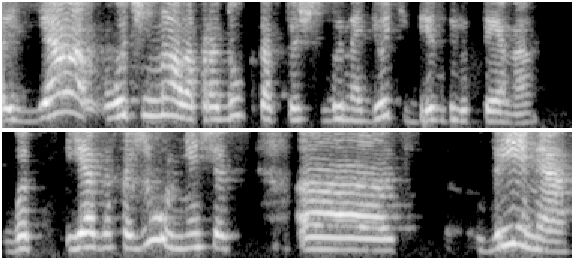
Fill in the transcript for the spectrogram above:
я очень мало продуктов, то есть вы найдете без глютена. Вот я захожу, у меня сейчас а, время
